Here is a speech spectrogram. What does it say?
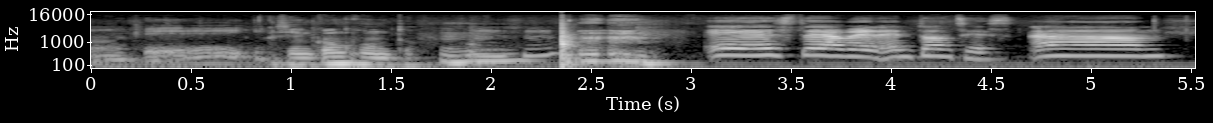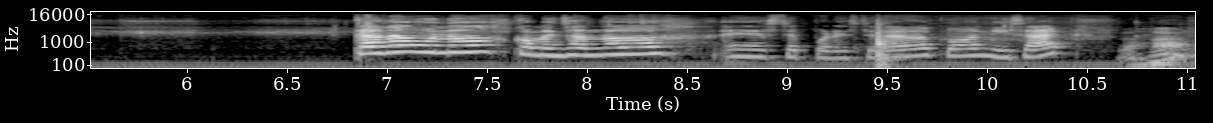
Ok. Así en conjunto. Ujú. Este, a ver, entonces, cada uno comenzando este por este lado con Isaac. Ajá.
